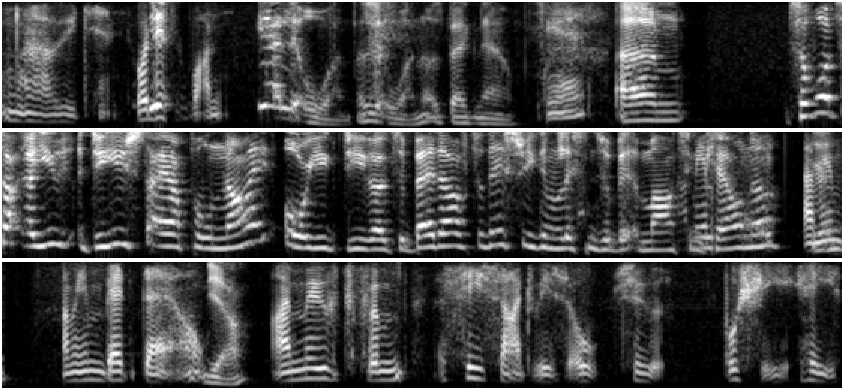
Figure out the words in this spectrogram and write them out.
No, you didn't. Well, Yeah. this one. Yeah, a little one, a little one. Not as big now. Yeah. Um, so what time are you? Do you stay up all night, or you, do you go to bed after this? Or are you going to listen to a bit of Martin I'm Kelner? bed. I'm in, I'm in bed now. Yeah. I moved from a seaside resort to Bushey Heath.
